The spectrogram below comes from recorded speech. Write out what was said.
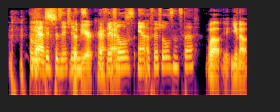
elected Yes. positions, bureaucrat officials, ant officials, and stuff? Well, you know,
